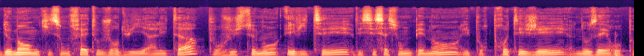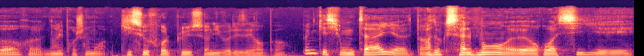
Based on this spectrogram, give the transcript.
demandes qui sont faites aujourd'hui à l'État pour justement éviter des cessations de paiement et pour protéger nos aéroports dans les prochains mois. Qui souffre le plus au niveau des aéroports? Pas une question de taille. Paradoxalement, Roissy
